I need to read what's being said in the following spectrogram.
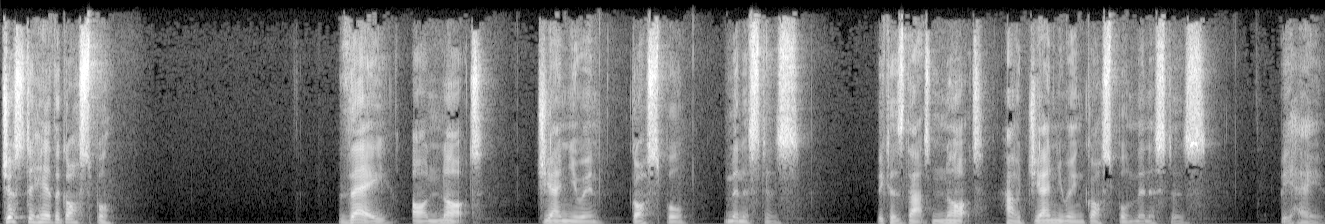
just to hear the gospel. They are not genuine gospel ministers because that's not how genuine gospel ministers behave.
